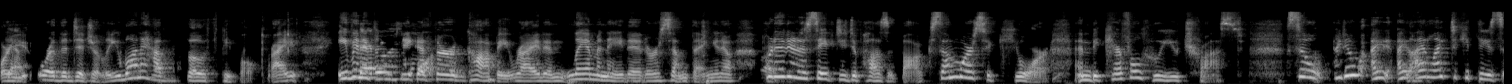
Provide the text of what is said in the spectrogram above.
or yeah. you, or the digital. You want to have both people, right? Even if you make a third copy, right, and laminate it or something, you know, put it in a safety deposit box somewhere secure, and be careful who you trust. So I don't. I, I I like to keep these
